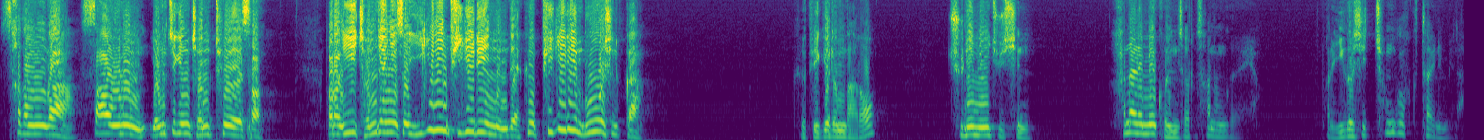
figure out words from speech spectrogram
사단과 싸우는 영적인 전투에서 바로 이 전쟁에서 이기는 비결이 있는데 그 비결이 무엇일까? 그 비결은 바로 주님이 주신 하나님의 권세로 사는 거예요. 바로 이것이 천국 스타일입니다.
